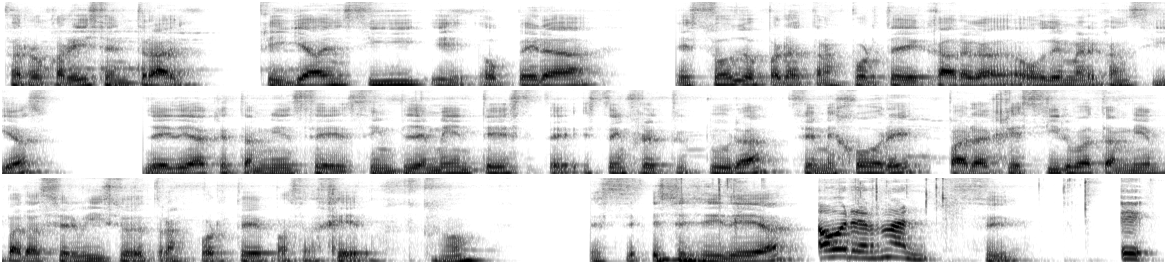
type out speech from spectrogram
Ferrocarril Central, que ya en sí eh, opera eh, solo para transporte de carga o de mercancías. La idea es que también se, se implemente este, esta infraestructura, se mejore para que sirva también para servicio de transporte de pasajeros. ¿no? esa es la idea. Ahora, Hernán, sí. Eh,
